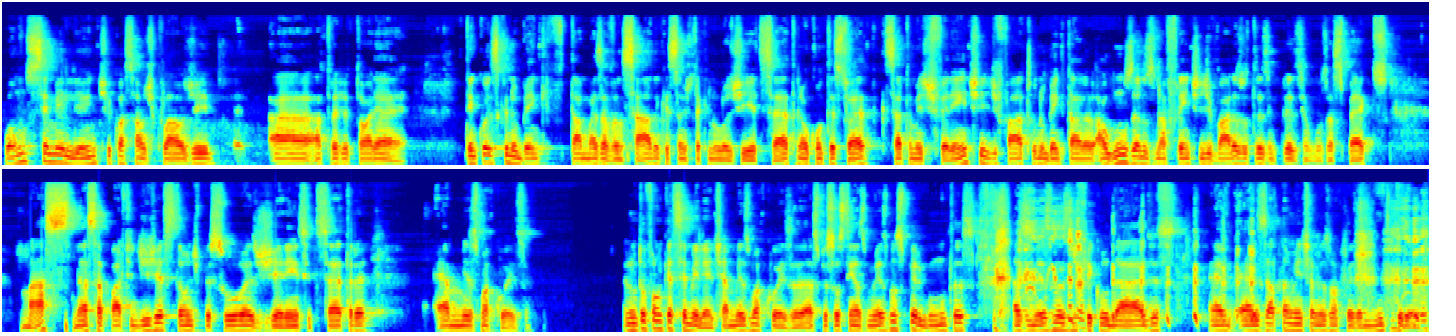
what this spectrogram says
quão semelhante com a SoundCloud a, a trajetória é. Tem coisas que o Nubank está mais avançado em questão de tecnologia, etc. O contexto é certamente diferente. De fato, o Nubank está alguns anos na frente de várias outras empresas em alguns aspectos. Mas nessa parte de gestão de pessoas, de gerência, etc., é a mesma coisa. Eu não estou falando que é semelhante, é a mesma coisa. As pessoas têm as mesmas perguntas, as mesmas dificuldades. É, é, exatamente a mesma coisa, é muito curioso.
